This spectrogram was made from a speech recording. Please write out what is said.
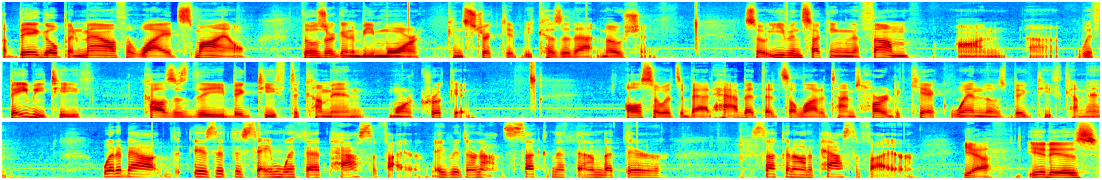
a big open mouth, a wide smile. Those are going to be more constricted because of that motion. So even sucking the thumb on uh, with baby teeth causes the big teeth to come in more crooked. Also, it's a bad habit that's a lot of times hard to kick when those big teeth come in. What about is it the same with a pacifier? Maybe they're not sucking the thumb, but they're sucking on a pacifier. Yeah, it is.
